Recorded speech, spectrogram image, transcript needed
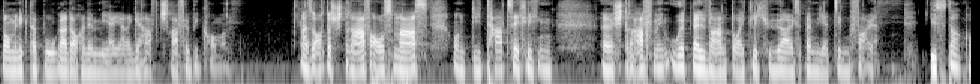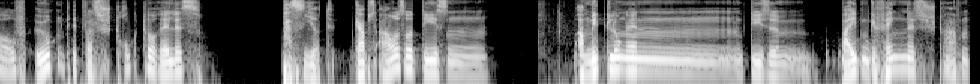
Dominik Taboga hat auch eine mehrjährige Haftstrafe bekommen. Also auch das Strafausmaß und die tatsächlichen äh, Strafen im Urteil waren deutlich höher als beim jetzigen Fall. Ist darauf irgendetwas Strukturelles passiert? Gab es außer diesen Ermittlungen, diese beiden Gefängnisstrafen,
